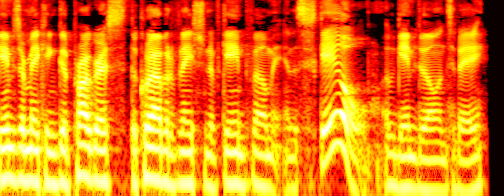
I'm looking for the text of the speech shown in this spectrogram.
Games are making good progress. The collaborative nature of game development and the scale of game development today,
